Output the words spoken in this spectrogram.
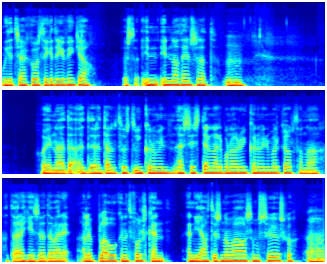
hún getur tjekka hvort ég get ekki veist, inn, inn á þeim sem sagt. Mhm. Og hérna þetta, er þetta, þú veist, vinkona mín eða sýstirna er búin að vera vinkona mín í mörg ár þannig að þetta var ekki eins og þetta væri alveg blá úkunnett fólk en, en ég átti svona vá sem að sögu sko. Aha.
